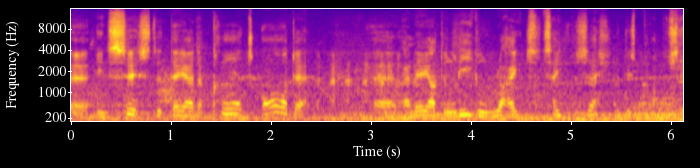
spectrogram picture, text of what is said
uh, insist that they had a court order uh, and they had the legal right to take possession of this property.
